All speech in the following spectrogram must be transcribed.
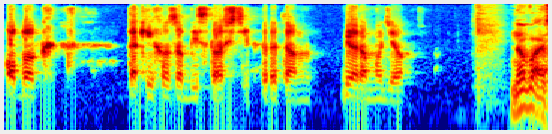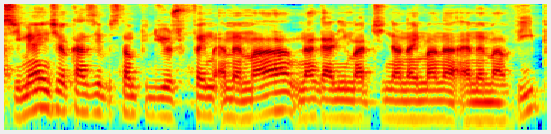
obok takich osobistości, które tam biorą udział. No właśnie, miałem okazję wystąpić już w Fame MMA na gali Marcina Najmana MMA VIP.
